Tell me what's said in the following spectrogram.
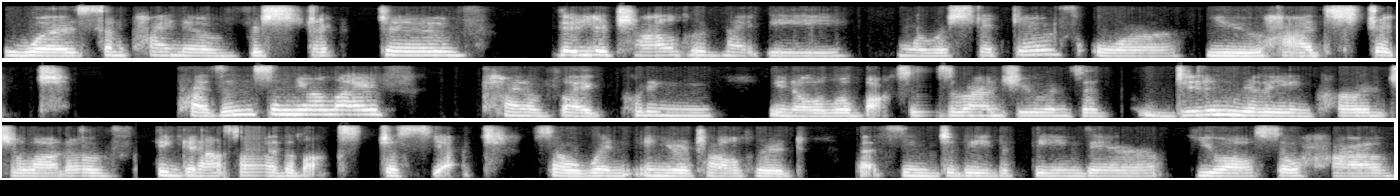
was some kind of restrictive, that your childhood might be more restrictive, or you had strict presence in your life, kind of like putting you know little boxes around you and said didn't really encourage a lot of thinking outside the box just yet so when in your childhood that seemed to be the theme there you also have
